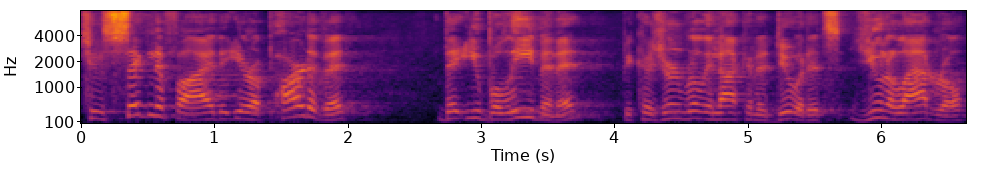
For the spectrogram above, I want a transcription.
to signify that you're a part of it, that you believe in it, because you're really not going to do it. It's unilateral.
